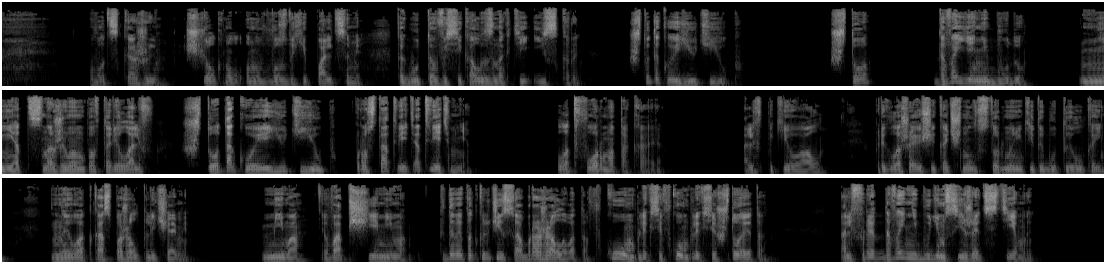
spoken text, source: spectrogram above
«Вот скажи», — щелкнул он в воздухе пальцами, как будто высекал из ногтей искры. «Что такое YouTube?» «Что? Давай я не буду». «Нет», — с нажимом повторил Альф. Что такое YouTube? Просто ответь, ответь мне. Платформа такая. Альф покивал. Приглашающий качнул в сторону Никиты бутылкой. На его отказ пожал плечами. Мимо. Вообще мимо. Ты давай подключи соображалово-то. В комплексе, в комплексе. Что это? Альфред, давай не будем съезжать с темы.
